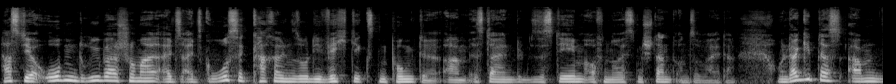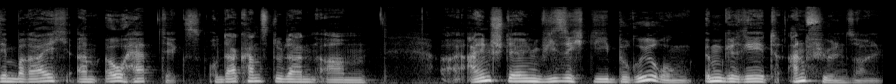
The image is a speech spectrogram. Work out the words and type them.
hast du ja oben drüber schon mal als, als große Kacheln so die wichtigsten Punkte. Ähm, ist dein System auf dem neuesten Stand und so weiter. Und da gibt es ähm, den Bereich ähm, O-Haptics. Und da kannst du dann ähm, einstellen, wie sich die Berührung im Gerät anfühlen sollen.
